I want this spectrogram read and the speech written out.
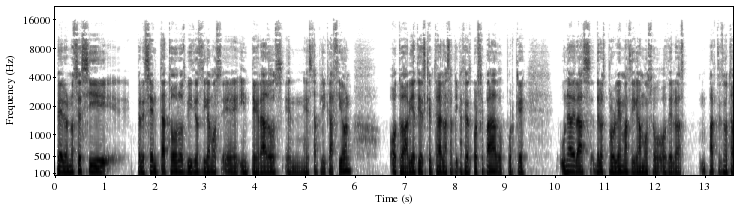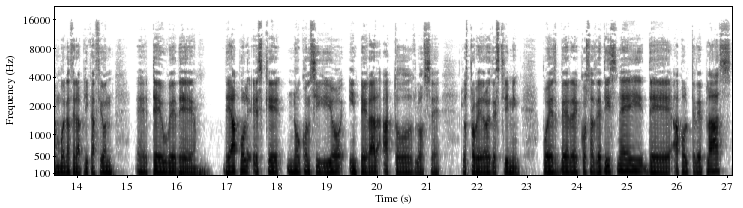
Pero no sé si presenta todos los vídeos, digamos, eh, integrados en esta aplicación o todavía tienes que entrar en las aplicaciones por separado, porque una de las de los problemas, digamos, o de las partes no tan buenas de la aplicación eh, TV de, Apple es que no consiguió integrar a todos los, eh, los proveedores de streaming. Puedes ver eh, cosas de Disney, de Apple TV Plus,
